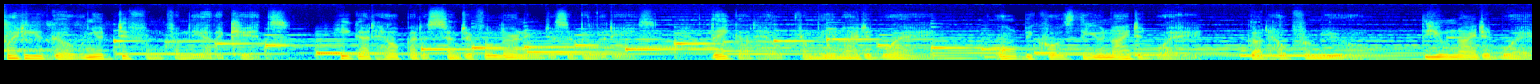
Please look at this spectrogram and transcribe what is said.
Where do you go when you're different from the other kids? He got help at a Center for Learning Disabilities. They got help from the United Way. All because the United Way got help from you. The United Way.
